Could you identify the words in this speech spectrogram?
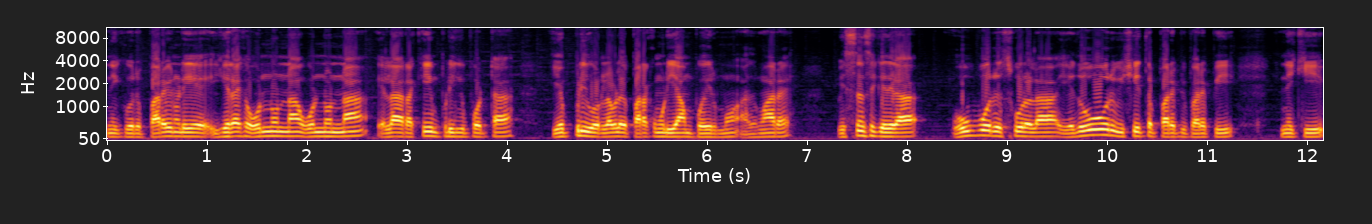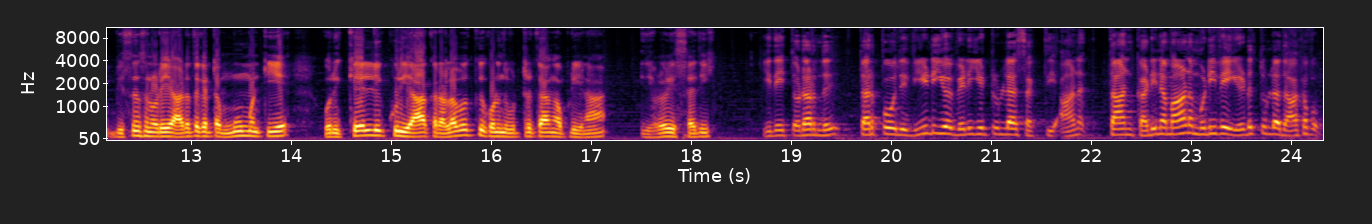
இன்றைக்கி ஒரு பறவையினுடைய இறகை ஒன்றுன்னா ஒன்றுன்னா ஒன்று ஒன்றா எல்லா ரெக்கையும் பிடுங்கி போட்டால் எப்படி ஒரு லெவலில் பறக்க முடியாமல் போயிருமோ அது மாதிரி பிஸ்னஸுக்கு எதிராக ஒவ்வொரு சூழலாக ஏதோ ஒரு விஷயத்தை பரப்பி பரப்பி இன்றைக்கி பிஸ்னஸினுடைய அடுத்த கட்ட மூமெண்ட்டையே ஒரு கேள்விக்குறி ஆக்கிற அளவுக்கு கொண்டு விட்டுருக்காங்க அப்படின்னா இது எவ்வளோ சதி. இதைத் தொடர்ந்து தற்போது வீடியோ வெளியிட்டுள்ள சக்தி ஆனந்த் தான் கடினமான முடிவை எடுத்துள்ளதாகவும்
